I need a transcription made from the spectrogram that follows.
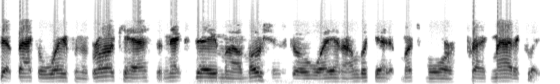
step back away from the broadcast. The next day, my emotions go away, and I look at it much more pragmatically.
